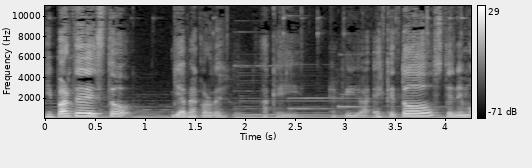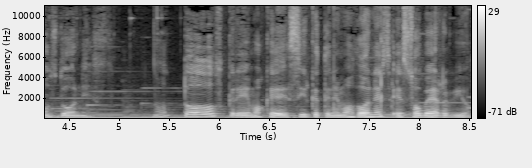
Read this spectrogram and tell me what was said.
y parte de esto ya me acordé, aquí, aquí Es que todos tenemos dones, ¿no? Todos creemos que decir que tenemos dones es soberbio.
